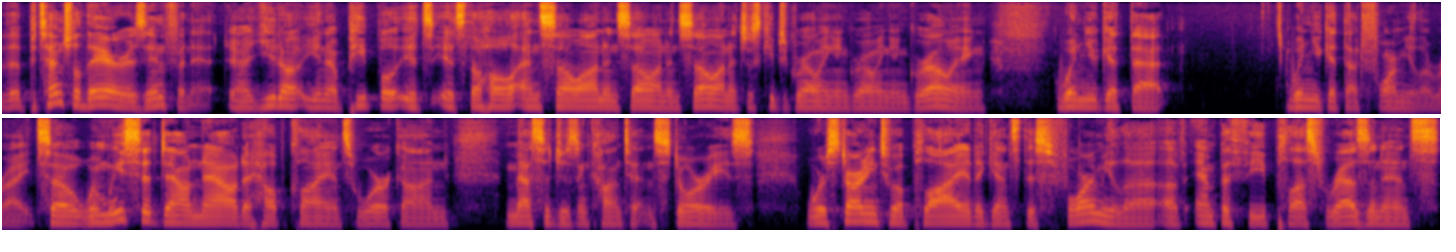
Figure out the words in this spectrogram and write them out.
the potential there is infinite. Uh, you don't, you know, people, it's, it's the whole and so on and so on and so on. It just keeps growing and growing and growing when you get that when you get that formula right. So when we sit down now to help clients work on messages and content and stories, we're starting to apply it against this formula of empathy plus resonance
